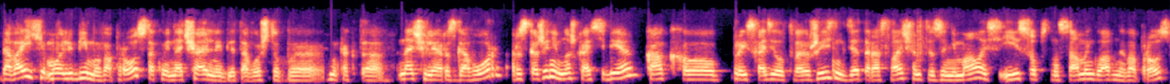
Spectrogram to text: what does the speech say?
Давай мой любимый вопрос, такой начальный для того, чтобы мы как-то начали разговор. Расскажи немножко о себе, как э, происходило твое твою жизнь, где ты росла, чем ты занималась, и, собственно, самый главный вопрос,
